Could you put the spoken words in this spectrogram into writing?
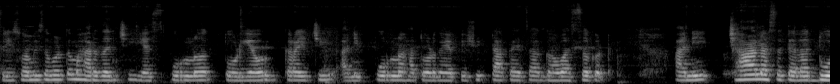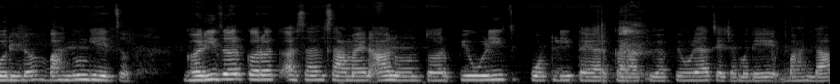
श्री स्वामी समर्थ महाराजांची ह्या पूर्ण तोडग्यावर करायची आणि पूर्ण हा तोडगा या पिशवीत टाकायचा गव्हासकट. आणि छान असं त्याला दोरीनं बांधून घ्यायचं. घरी जर करत असाल सामान आणून तर पिवळीच पोटली तयार करा किंवा पिवळ्याच याच्यामध्ये बांधा.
